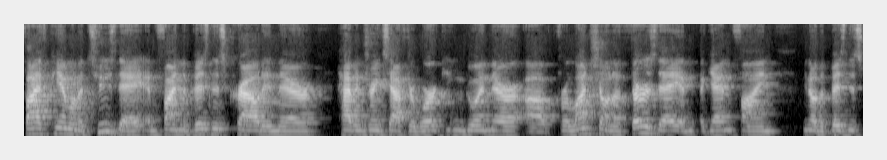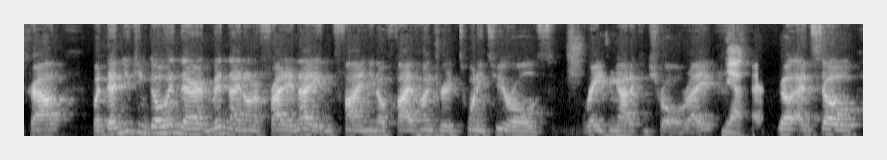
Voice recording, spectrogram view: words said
5 p.m. on a Tuesday and find the business crowd in there having drinks after work. You can go in there uh, for lunch on a Thursday and again find you know the business crowd. But then you can go in there at midnight on a Friday night and find you know 522 year olds raising out of control, right? Yeah. And so, and so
